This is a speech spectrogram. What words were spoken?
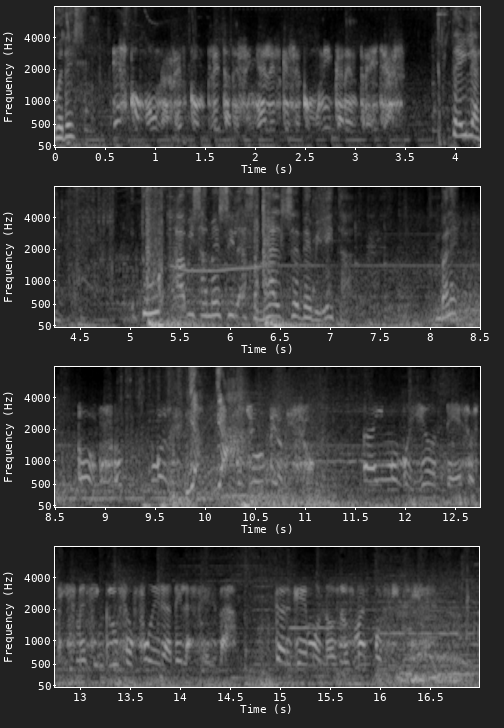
¿Puedes? Es como una red completa de señales que se comunican entre ellas. Taylan, tú avísame si la señal se debilita. ¿Vale? Oh, vale. ¡Ya, ya! Yo te aviso. Hay mogollón de esos chismes incluso fuera de la selva. Carguémonos los más posibles.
